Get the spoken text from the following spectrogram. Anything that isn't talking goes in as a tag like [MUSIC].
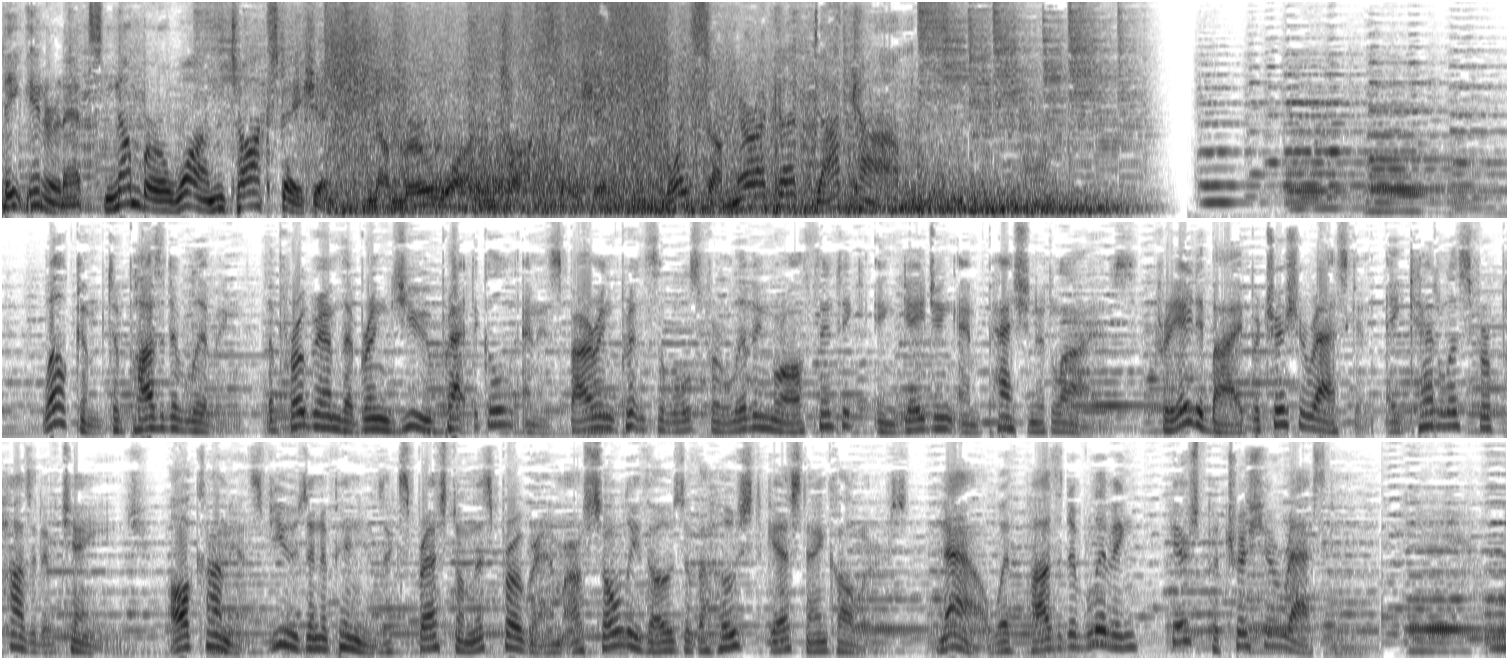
the Internet's number one talk station. Number one talk station. VoiceAmerica.com. Welcome to Positive Living the program that brings you practical and inspiring principles for living more authentic, engaging, and passionate lives. Created by Patricia Raskin, a catalyst for positive change. All comments, views, and opinions expressed on this program are solely those of the host, guest, and callers. Now, with Positive Living, here's Patricia Raskin.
